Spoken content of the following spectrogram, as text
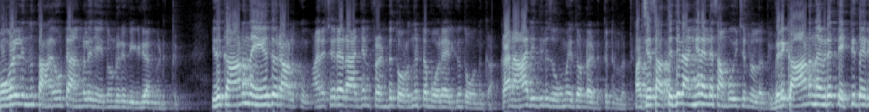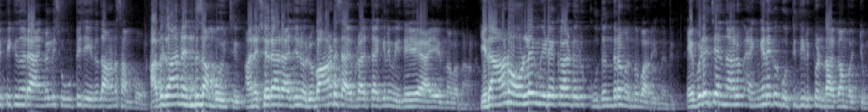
മുകളിൽ നിന്ന് താഴോട്ട് ആംഗിൾ ചെയ്തുകൊണ്ട് ഒരു വീഡിയോ അങ്ങ് എടുത്ത്. ഇത് കാണുന്ന ഏതൊരാൾക്കും അനശ്വര രാജൻ ഫ്രണ്ട് തുറന്നിട്ട പോലെ ആയിരിക്കും തോന്നുക. കാരണം ആ രീതിയിൽ സൂം ചെയ്തുകൊണ്ട് എടുത്തിട്ടുള്ളത്. പക്ഷേ സത്യത്തിൽ അങ്ങനെയല്ല സംഭവിച്ചിട്ടുള്ളത്. ഇവർ കാണുന്നവരെ തെറ്റിദ്ധരിപ്പിക്കുന്ന ഒരു ആംഗിളിൽ ഷൂട്ട് ചെയ്തതാണ് സംഭവം. അത് കാരണം എന്ത് സംഭവിച്ചു? അനശ്വര രാജൻ ഒരുപാട് സൈബർ അറ്റാക്കിന് വിധേയായി എന്നുള്ളതാണ്. ഇതാണ് ഓൺലൈൻ മീഡിയക്കാരുടെ ഒരു കുതന്ത്രം എന്ന് പറയുന്നത്. എവിടെ ചെന്നാലും എങ്ങനെയൊക്കെ കുത്തിത്തിരിപ്പ് ഉണ്ടാക്കാൻ പറ്റും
